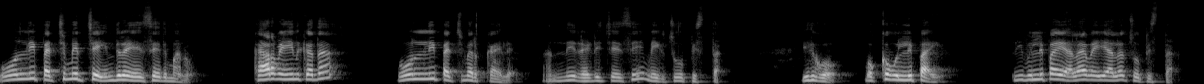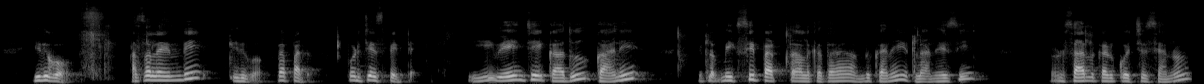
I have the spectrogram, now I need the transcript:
ఓన్లీ పచ్చిమిర్చే ఇందులో వేసేది మనం. కారం వేయను కదా? ఓన్లీ పచ్చిమిరపకాయలే. అన్నీ రెడీ చేసి మీకు చూపిస్తా. ఇదిగో ఒక్క ఉల్లిపాయ. ఈ ఉల్లిపాయ ఎలా వేయాలో చూపిస్తా. ఇదిగో అసలైంది ఇదిగో పెప్పర్ పొడి చేసి పెట్టే. ఈ వేయించే కాదు కానీ ఇట్లా మిక్సీ పెట్టాలి కదా అందుకని ఇట్లా అనేసి రెండుసార్లు కడుక్కొచ్చేసాను.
